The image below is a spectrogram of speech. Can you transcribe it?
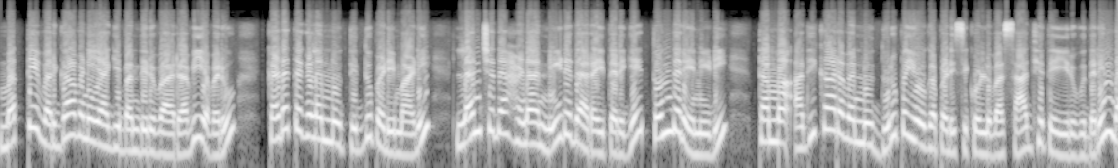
ಮತ್ತೆ ವರ್ಗಾವಣೆಯಾಗಿ ಬಂದಿರುವ ರವಿಯವರು ಕಡತಗಳನ್ನು ತಿದ್ದುಪಡಿ ಮಾಡಿ ಲಂಚದ ಹಣ ನೀಡದ ರೈತರಿಗೆ ತೊಂದರೆ ನೀಡಿ ತಮ್ಮ ಅಧಿಕಾರವನ್ನು ದುರುಪಯೋಗಪಡಿಸಿಕೊಳ್ಳುವ ಸಾಧ್ಯತೆ ಇರುವುದರಿಂದ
